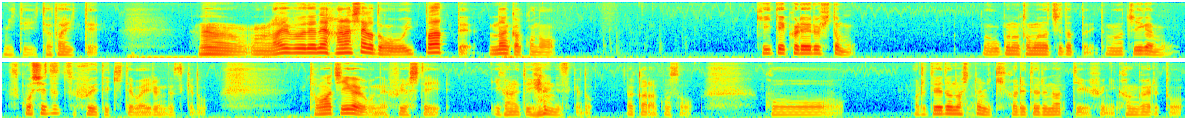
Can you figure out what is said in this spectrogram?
見ていただいて。うん、うんライブでね話したいこといっぱいあってなんかこの聞いてくれる人も、まあ、僕の友達だったり友達以外も少しずつ増えてきてはいるんですけど友達以外をね増やしていかないといけないんですけどだからこそこうある程度の人に聞かれてるなっていうふうに考えると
